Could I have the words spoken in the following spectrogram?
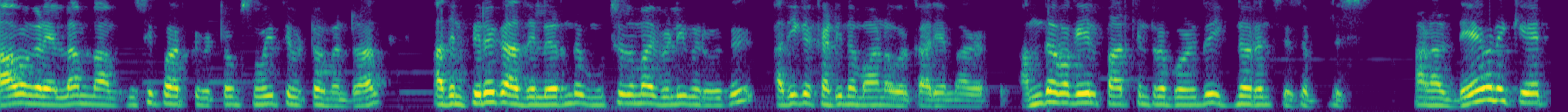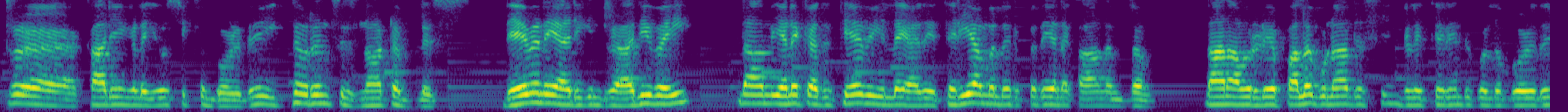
பாவங்களை எல்லாம் நாம் ருசி பார்த்து விட்டோம் சுவைத்து விட்டோம் என்றால் அதன் பிறகு அதிலிருந்து முற்றிலுமாய் வெளிவருவது அதிக கடினமான ஒரு காரியமாக இருக்கும். அந்த வகையில் பார்க்கின்ற பொழுது இக்னோரன்ஸ் இஸ் அ பிளிஸ் ஆனால் தேவனுக்கு ஏற்ற காரியங்களை யோசிக்கும் பொழுது ignorance is not a bliss தேவனை அறிகின்ற அறிவை நாம் எனக்கு அது தேவையில்லை அதை தெரியாமல் இருப்பதே எனக்கு ஆனந்தம். நான் அவருடைய பல குணாதிசயங்களை தெரிந்து கொள்ளும் பொழுது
